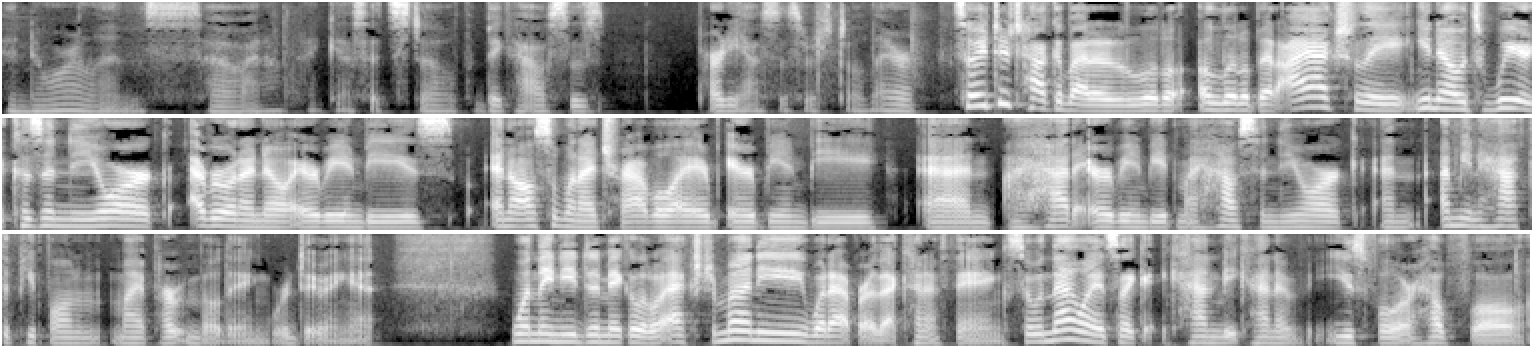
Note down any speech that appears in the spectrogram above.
in New Orleans. So I don't I guess it's still the big houses party houses are still there. So I do talk about it a little a little bit. I actually, you know, it's weird because in New York, everyone I know Airbnbs, and also when I travel, I Airbnb, and I had Airbnb at my house in New York, and I mean, half the people in my apartment building were doing it when they need to make a little extra money, whatever, that kind of thing. So in that way, it's like it can be kind of useful or helpful.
